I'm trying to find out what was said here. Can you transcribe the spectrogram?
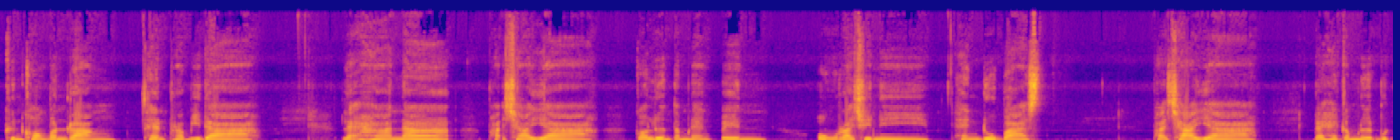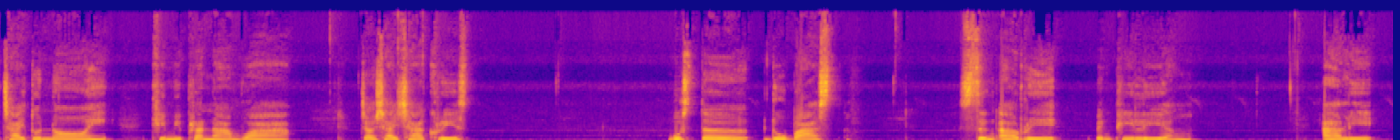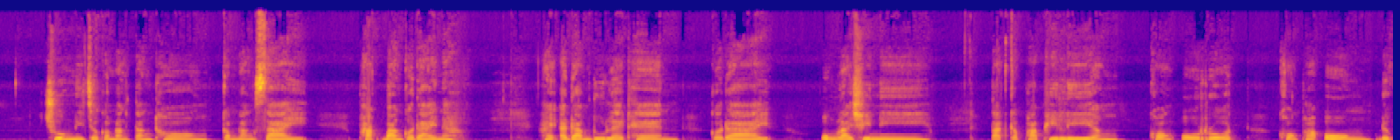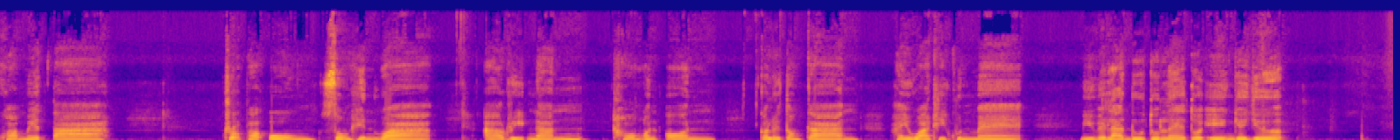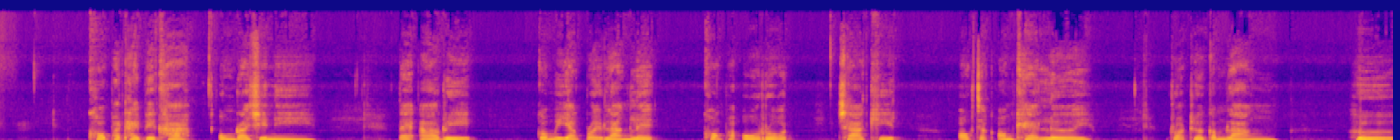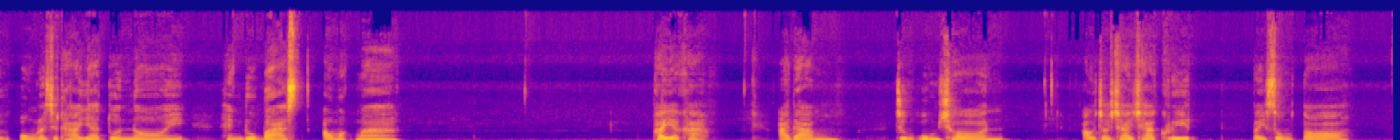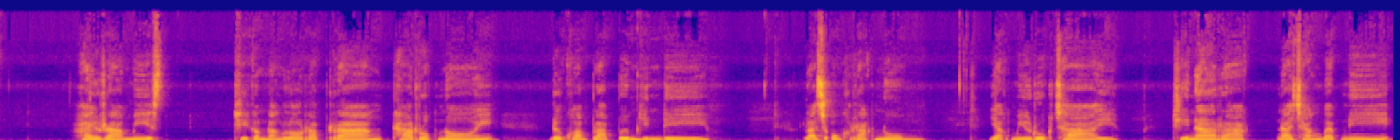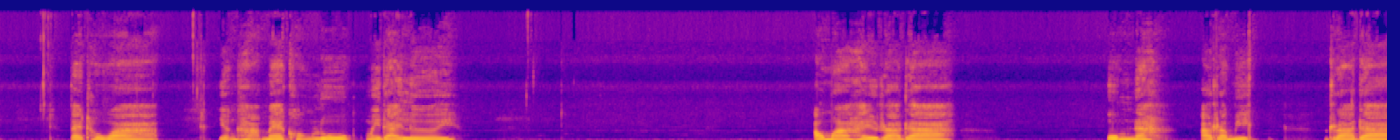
ขึ้นครองบัลลังก์แทนพระบิดา และฮาน่าพระชายา ก็เลื่อนตำแหน่งเป็นองค์ราชินี แห่งดูบัสพระชายา ได้ให้กำเนิดบุตรชายตัวน้อย ที่มีพระนามว่า เจ้าชายชาคริสบูสเตอร์ดูบัสซึ่งอาริเป็นพี่เลี้ยง อาริช่วงนี้เจ้ากำลังตั้งท้องกำลังไส้ พักบ้างก็ได้นะ ให้อดัมดูแลแทนก็ได้ องค์ราชินี ตัดกับพระพี่เลี้ยงของโอรสของพระองค์ด้วยความเมตตา เพราะพระองค์ทรงเห็นว่า อารินั้นท้องอ่อนๆ ก็เลยต้องการให้ว่าที่คุณแม่ มีเวลาดูตัวแลตัวเองเยอะๆ ขอบพระทัยเพคะ องค์ราชินี แต่อาริก็ไม่อยากปล่อยร่างเล็กของพระโอรส ชาคิด ออกจากอ้อมแขนเลย เพราะเธอกำลัง เห่อองค์รัชทายาทตัวน้อย แห่งดูบัสเอามากๆ พะยะค่ะ อาดัมจึงอุ้มช้อน เอาเจ้าชายชาคริสไปส่งต่อ ให้รามิส ที่กำลังรอรับร่างทารกน้อย ด้วยความปราบปลื้มยินดี ราชองครักษ์หนุ่ม อยากมีลูกชาย ที่น่ารัก น่าชังแบบนี้ แต่ทว่ายังหาแม่ของลูกไม่ได้เลย เอามาให้ราดา อุ้มนะ อารามิก ราดา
